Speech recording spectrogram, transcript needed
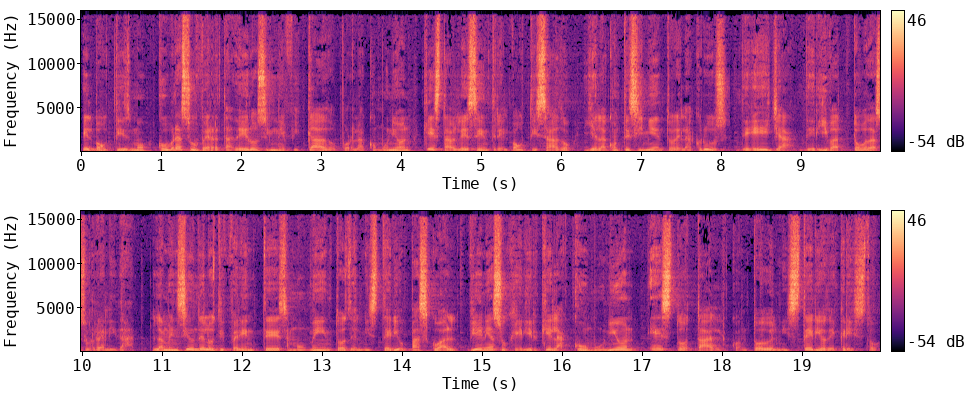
El bautismo cobra su verdadero significado por la comunión que establece entre el bautizado y el acontecimiento de la cruz. De ella deriva toda su realidad. La mención de los diferentes momentos del misterio pascual viene a sugerir que la comunión es total con todo el misterio de Cristo.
